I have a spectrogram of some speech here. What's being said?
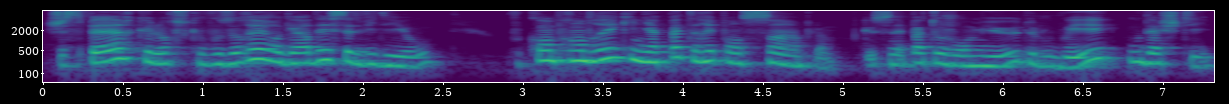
J'espère que lorsque vous aurez regardé cette vidéo, vous comprendrez qu'il n'y a pas de réponse simple, que ce n'est pas toujours mieux de louer ou d'acheter.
